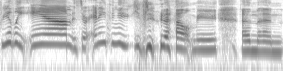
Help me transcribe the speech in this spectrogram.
really am. Is there anything you can do to help me? And then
